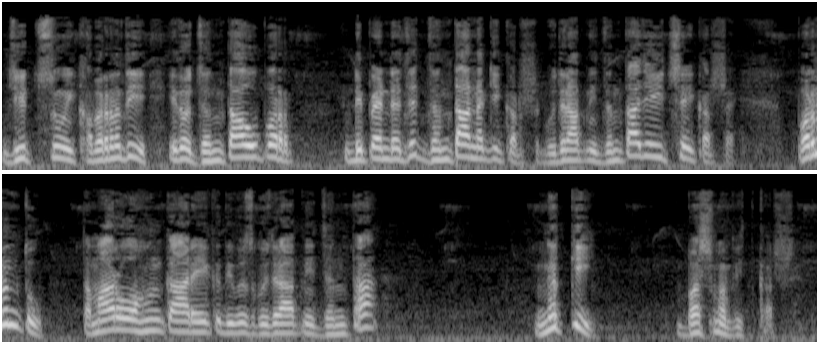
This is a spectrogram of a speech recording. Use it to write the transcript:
જીતશું એ ખબર નથી. એ તો જનતા ઉપર ડિપેન્ડ છે. જનતા નક્કી કરશે. ગુજરાતની જનતા જે ઈચ્છે એ કરશે. પરંતુ તમારો અહંકાર એક દિવસ ગુજરાતની જનતા નક્કી ભસ્મભીત કરશે.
